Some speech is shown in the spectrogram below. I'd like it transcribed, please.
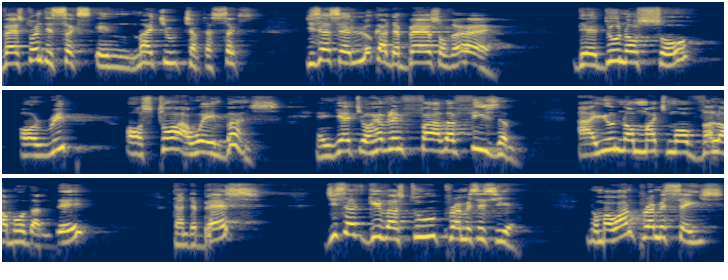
Verse 26 in Matthew chapter 6, Jesus said, Look at the birds of the air they do not sow or reap or store away in barns, and yet your heavenly Father feeds them. Are you not much more valuable than they, than the best? Jesus gives us two premises here. Number one premise says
